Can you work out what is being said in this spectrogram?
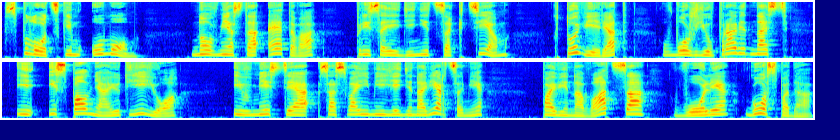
с плотским умом, но вместо этого – присоединиться к тем, кто верят в Божью праведность и исполняют ее, и вместе со своими единоверцами повиноваться воле Господа.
